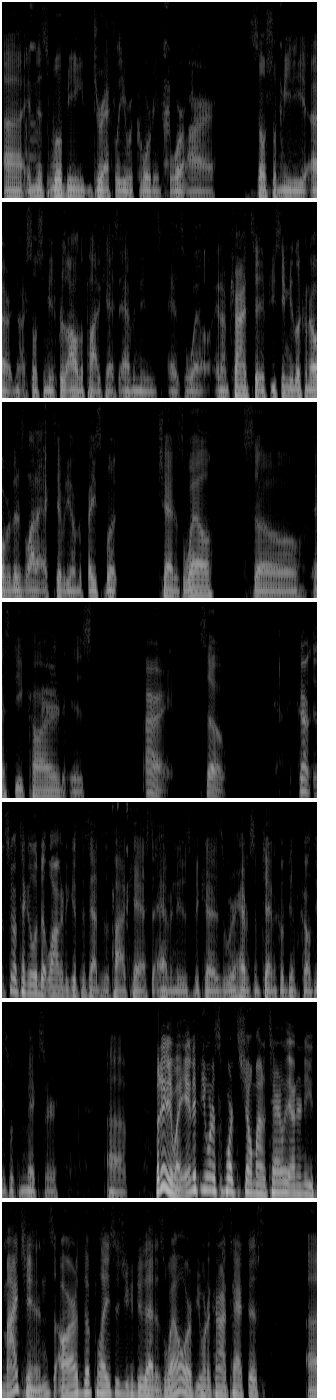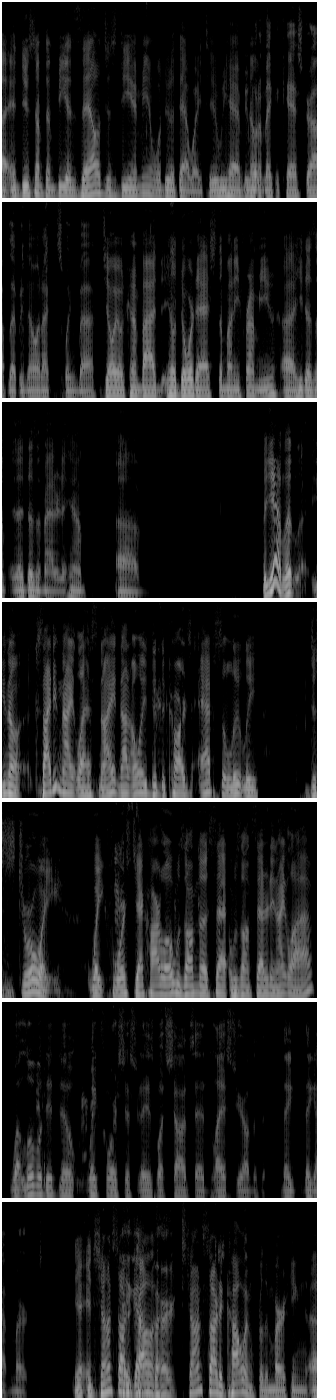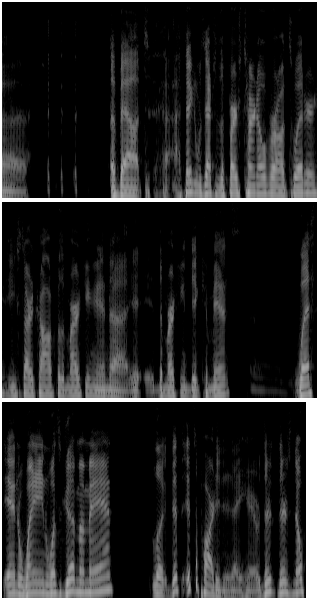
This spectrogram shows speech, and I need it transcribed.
uh, and this will be directly recorded for our social media, or not social media, for all the podcast avenues as well. And I'm trying to, if you see me looking over, there's a lot of activity on the Facebook chat as well. So SD card is all right. So it's going to take a little bit longer to get this out to the podcast avenues because we're having some technical difficulties with the mixer. Uh, but anyway, and if you want to support the show monetarily, underneath my chins are the places you can do that as well. Or if you want to contact us uh, and do something via Zelle, just DM me and we'll do it that way too. We have If you no want to make a cash drop, let me know and I can swing by. Joey will come by. He'll DoorDash the money from you. Uh, he doesn't. It doesn't matter to him. Um, but yeah, let, you know, exciting night last night. Not only did the Cards absolutely destroy Wake Forest, Jack Harlow was on the set was on Saturday Night Live. What Louisville did to Wake Forest yesterday is what Shawn said last year on the th- they they got murked. Yeah, and Shawn started calling. murked. Shawn started calling for the murking uh, about. I think it was after the first turnover on Twitter. He started calling for the murking, and uh, it, it- the murking did commence. West End Wayne, what's good, my man? Look, this it's a party today here. There's there's no.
